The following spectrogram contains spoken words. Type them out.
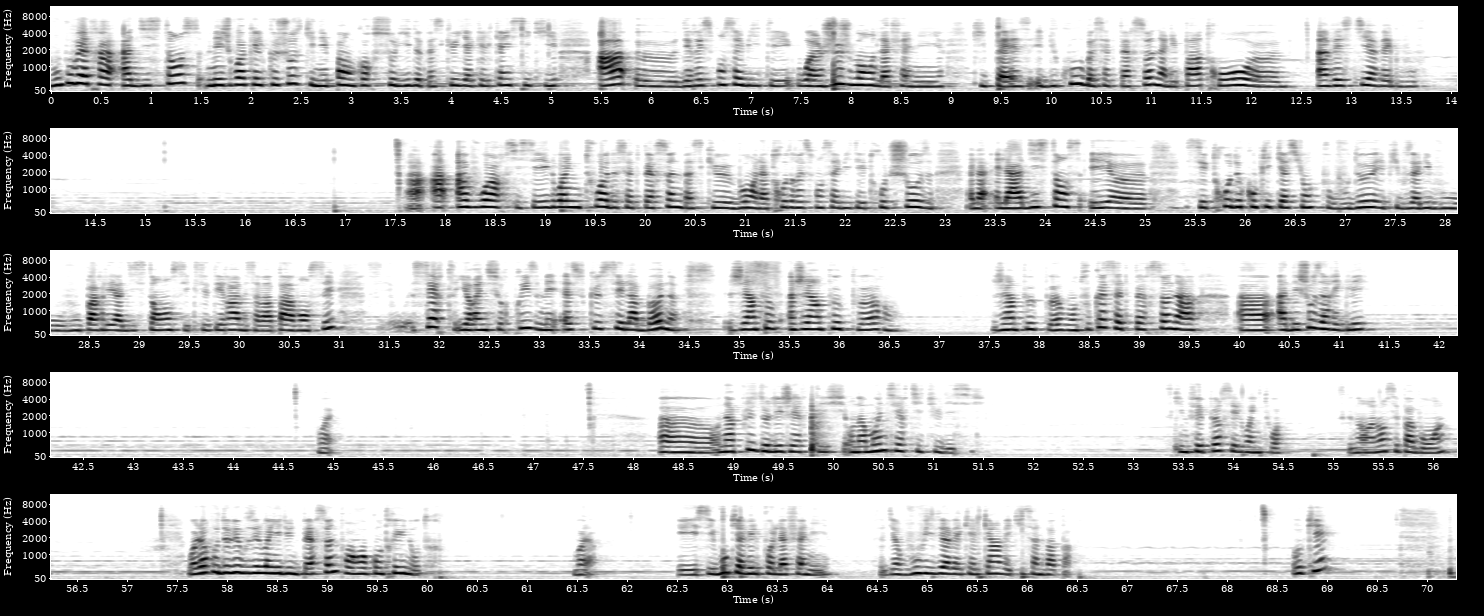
Vous pouvez être à, distance, mais je vois quelque chose qui n'est pas encore solide parce qu'il y a quelqu'un ici qui a euh, des responsabilités ou un jugement de la famille qui pèse. Et du coup, bah, cette personne, n'est pas trop euh, investie avec vous. À, voir si c'est éloigne-toi de cette personne parce que bon, elle a trop de responsabilités, trop de choses, elle a, à distance et euh, c'est trop de complications pour vous deux et puis vous allez vous, parler à distance, etc. Mais ça va pas avancer. Certes, il y aura une surprise, mais est-ce que c'est la bonne? J'ai un peu, peur. J'ai un peu peur. en tout cas, cette personne a des choses à régler. Euh, on a plus de légèreté, on a moins de certitude ici. Ce qui me fait peur, c'est éloigne-toi. Parce que normalement, c'est pas bon. Hein. Ou alors, vous devez vous éloigner d'une personne pour en rencontrer une autre. Voilà. Et c'est vous qui avez le poids de la famille. C'est-à-dire, vous vivez avec quelqu'un avec qui ça ne va pas. Ok?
